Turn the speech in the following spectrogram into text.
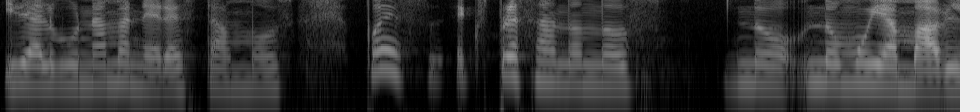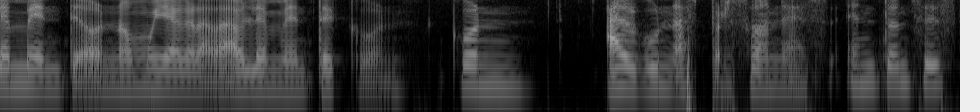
y de alguna manera estamos pues expresándonos no, no muy amablemente o no muy agradablemente con, con algunas personas. Entonces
